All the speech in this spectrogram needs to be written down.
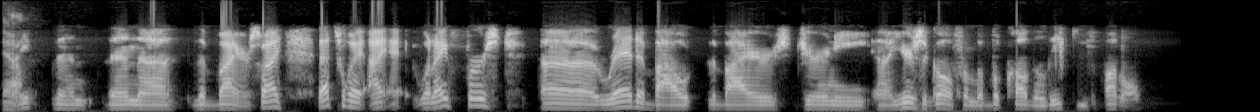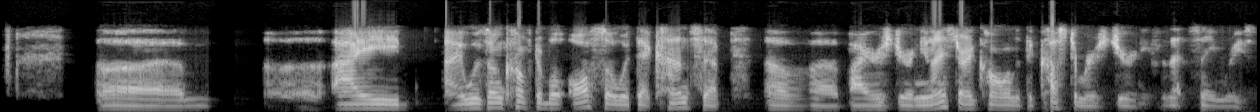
yeah. right than than uh, the buyer. So I that's why I when I first uh, read about the buyer's journey uh, years ago from a book called The Leaky Funnel. Um, uh, I I was uncomfortable also with that concept of uh, buyer's journey, and I started calling it the customer's journey for that same reason.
